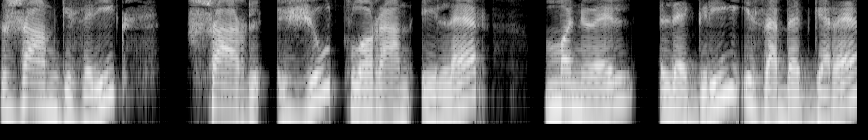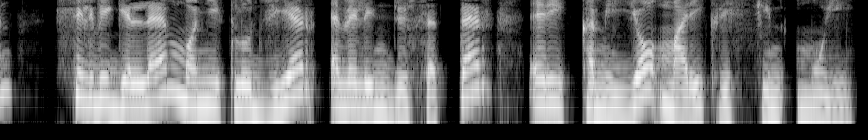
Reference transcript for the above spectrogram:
Жан Гизерикс, Шарль Жют, Лоран Илер, Мануэль Легри, Изабет Герен, Сильви Гелем, Моник Лудьер, Эвелин Дюсеттер, Эрик Камийо, Мари Кристин Муи.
